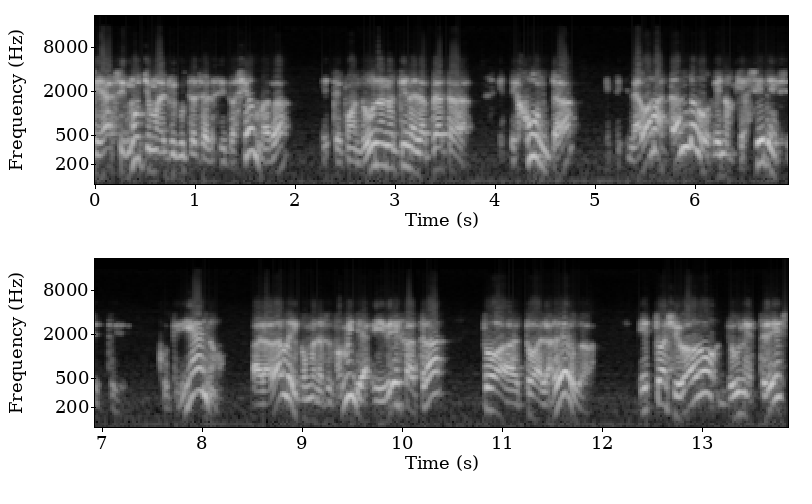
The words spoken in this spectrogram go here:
se hace mucho más dificultosa la situación, ¿verdad? Este, cuando uno no tiene la plata este, junta, este, la va gastando en los quehaceres este, cotidianos, para darle de comer a su familia, y deja atrás toda, toda la deuda. Esto ha llevado de un estrés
